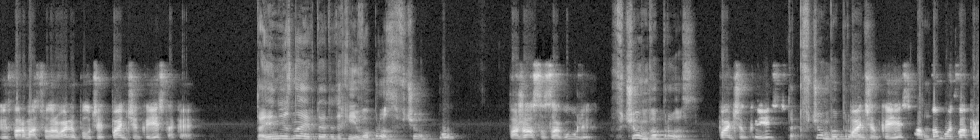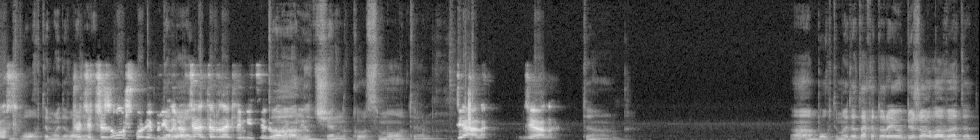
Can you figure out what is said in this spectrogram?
информацию нормальную получать. Панченко есть такая? Да я не знаю, кто это такие. Вопрос в чем? Ну, пожалуйста, загугли. В чем вопрос? Панченко есть? Так в чем вопрос? Панченко есть? А потом будет вопрос. Бог ты мой, давай. Что, тебе тяжело, что ли, блин? Давай. Или у тебя интернет лимитированный? Панченко, смотрим. Диана, Диана. Так. А, бог ты мой, это та, которая убежала в этот.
